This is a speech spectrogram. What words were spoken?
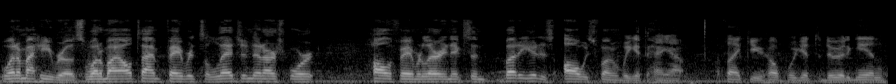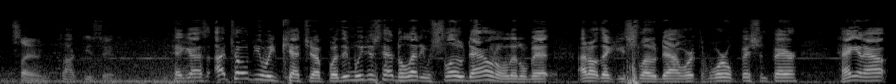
One of my heroes, one of my all-time favorites, a legend in our sport, Hall of Famer Larry Nixon. Buddy, it is always fun when we get to hang out. Thank you. Hope we get to do it again soon. Talk to you soon. Hey guys, I told you we'd catch up with him. We just had to let him slow down a little bit. I don't think he slowed down. We're at the World Fishing Fair, hanging out.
